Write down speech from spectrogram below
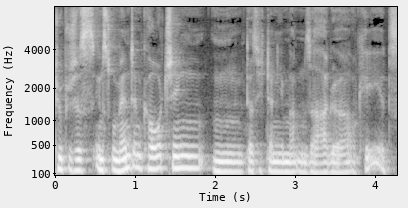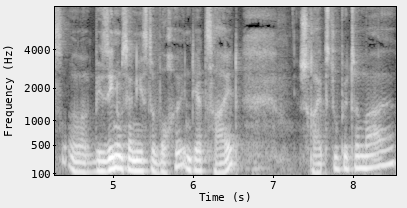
Typisches Instrument im Coaching, hm, dass ich dann jemandem sage, okay, jetzt, äh, wir sehen uns ja nächste Woche in der Zeit. Schreibst du bitte mal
